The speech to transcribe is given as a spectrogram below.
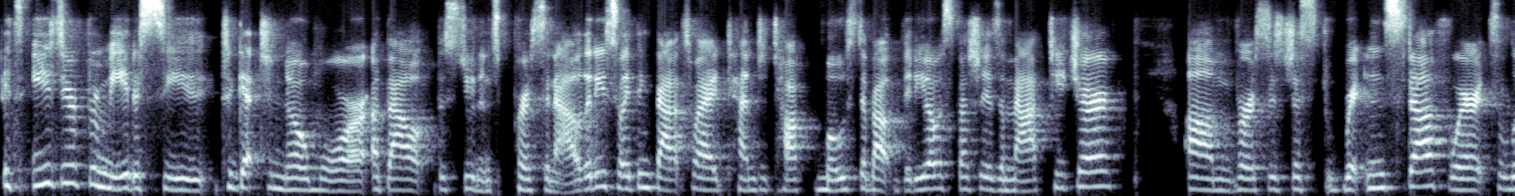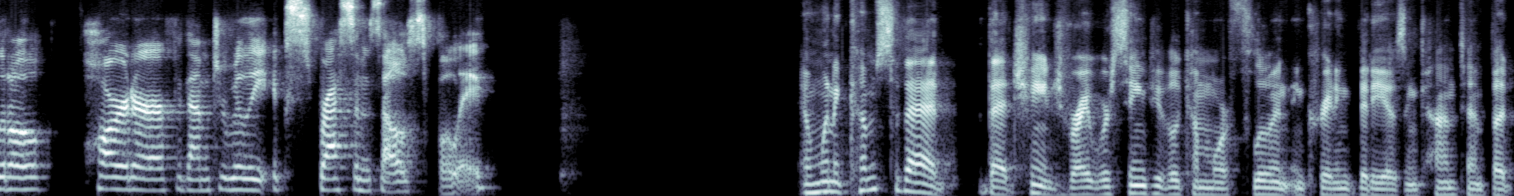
it's easier for me to see to get to know more about the student's personality. So i think that's why i tend to talk most about video especially as a math teacher um, versus just written stuff where it's a little harder for them to really express themselves fully. And when it comes to that that change, right? We're seeing people become more fluent in creating videos and content, but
